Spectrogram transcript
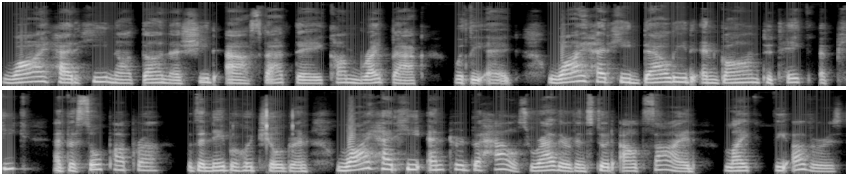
Why had he not done as she'd asked that day, come right back with the egg? Why had he dallied and gone to take a peek at the soap opera with the neighborhood children? Why had he entered the house rather than stood outside like the others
